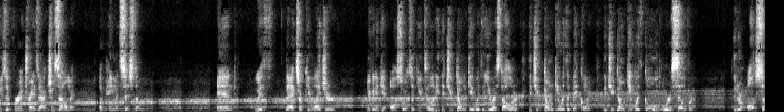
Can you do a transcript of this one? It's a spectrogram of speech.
use it for a transaction settlement, a payment system. And with the XRP ledger, you're going to get all sorts of utility that you don't get with a US dollar, that you don't get with a Bitcoin, that you don't get with gold or a silver, that are also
